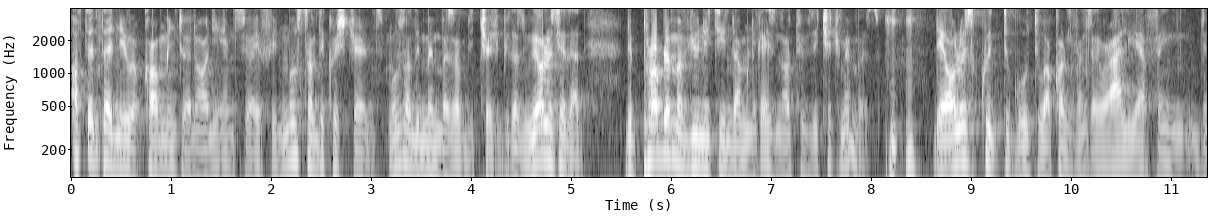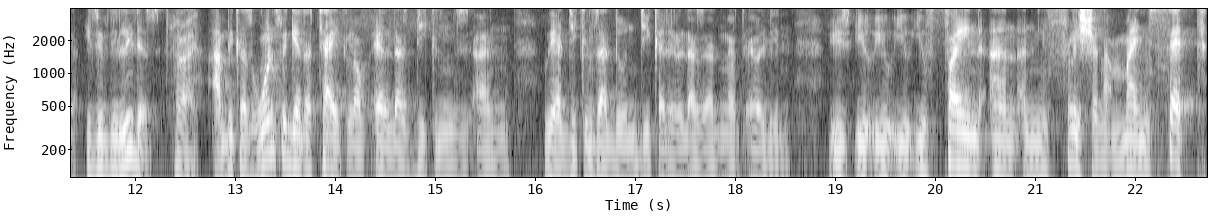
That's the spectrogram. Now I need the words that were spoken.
oftentimes you will come into an audience where I feel most of the Christians, most of the members of the church, because we always say that the problem of unity in Dominica is not with the church members. They're always quick to go to a conference, a rally, a thing, is with the leaders. Right. And because once we get a title of elders, deacons, and we are deacons that don't deacon, elders are not elding, you, you, you, you, you find an, an inflation, a mindset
